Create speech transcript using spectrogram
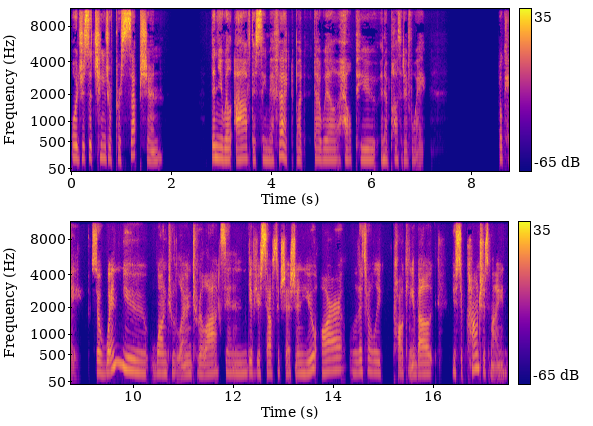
or just a change of perception, then you will have the same effect, but that will help you in a positive way. Okay. So when you want to learn to relax and give yourself suggestion, you are literally talking about your subconscious mind.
